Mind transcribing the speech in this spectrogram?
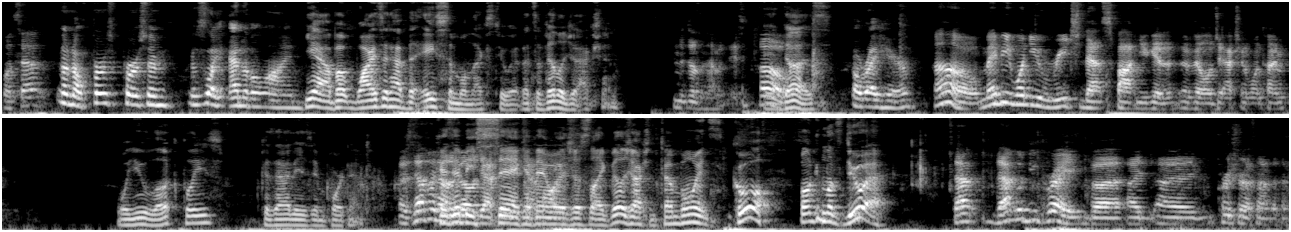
What's that? no, no, first person. This is like end of the line. Yeah, but why does it have the A symbol next to it? That's a village action. It doesn't have an a days. Oh, It does. Oh, right here. oh, maybe when you reach that spot, you get a, a village action one time. Will you look, please? Because that is important. It's definitely Because a it'd be village action. sick if it was just like village action, ten points. Cool. Fucking let's do it. that. That would be great, but I, I'm pretty sure that's not the thing.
